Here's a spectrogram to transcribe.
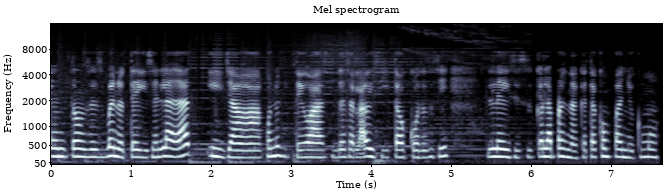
entonces, bueno, te dicen la edad y ya cuando te vas de hacer la visita o cosas así, le dices a la persona que te acompañó como,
